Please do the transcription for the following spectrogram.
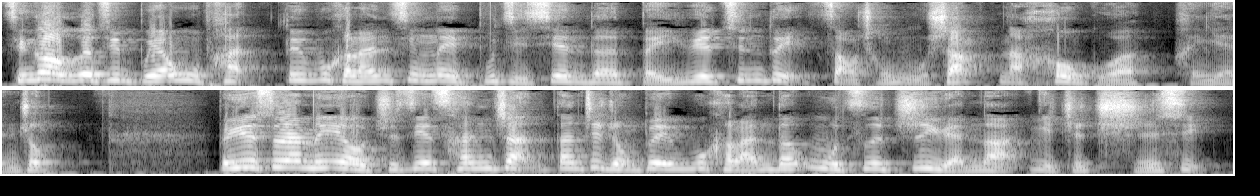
警告俄军不要误判，对乌克兰境内补给线的北约军队造成误伤，那后果很严重。北约虽然没有直接参战，但这种对乌克兰的物资支援呢一直持续。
